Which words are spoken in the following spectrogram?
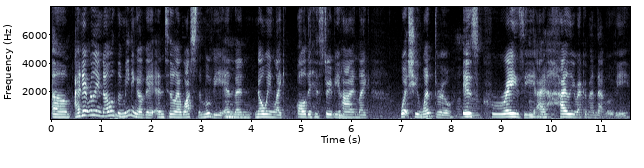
Um, I didn't really know the meaning of it until I watched the movie, and then mm. knowing like all the history behind like what she went through mm-hmm. is crazy. I mm-hmm. highly recommend that movie.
